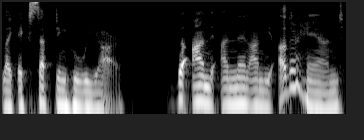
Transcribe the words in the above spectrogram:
like accepting who we are. The on and then on the other hand,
